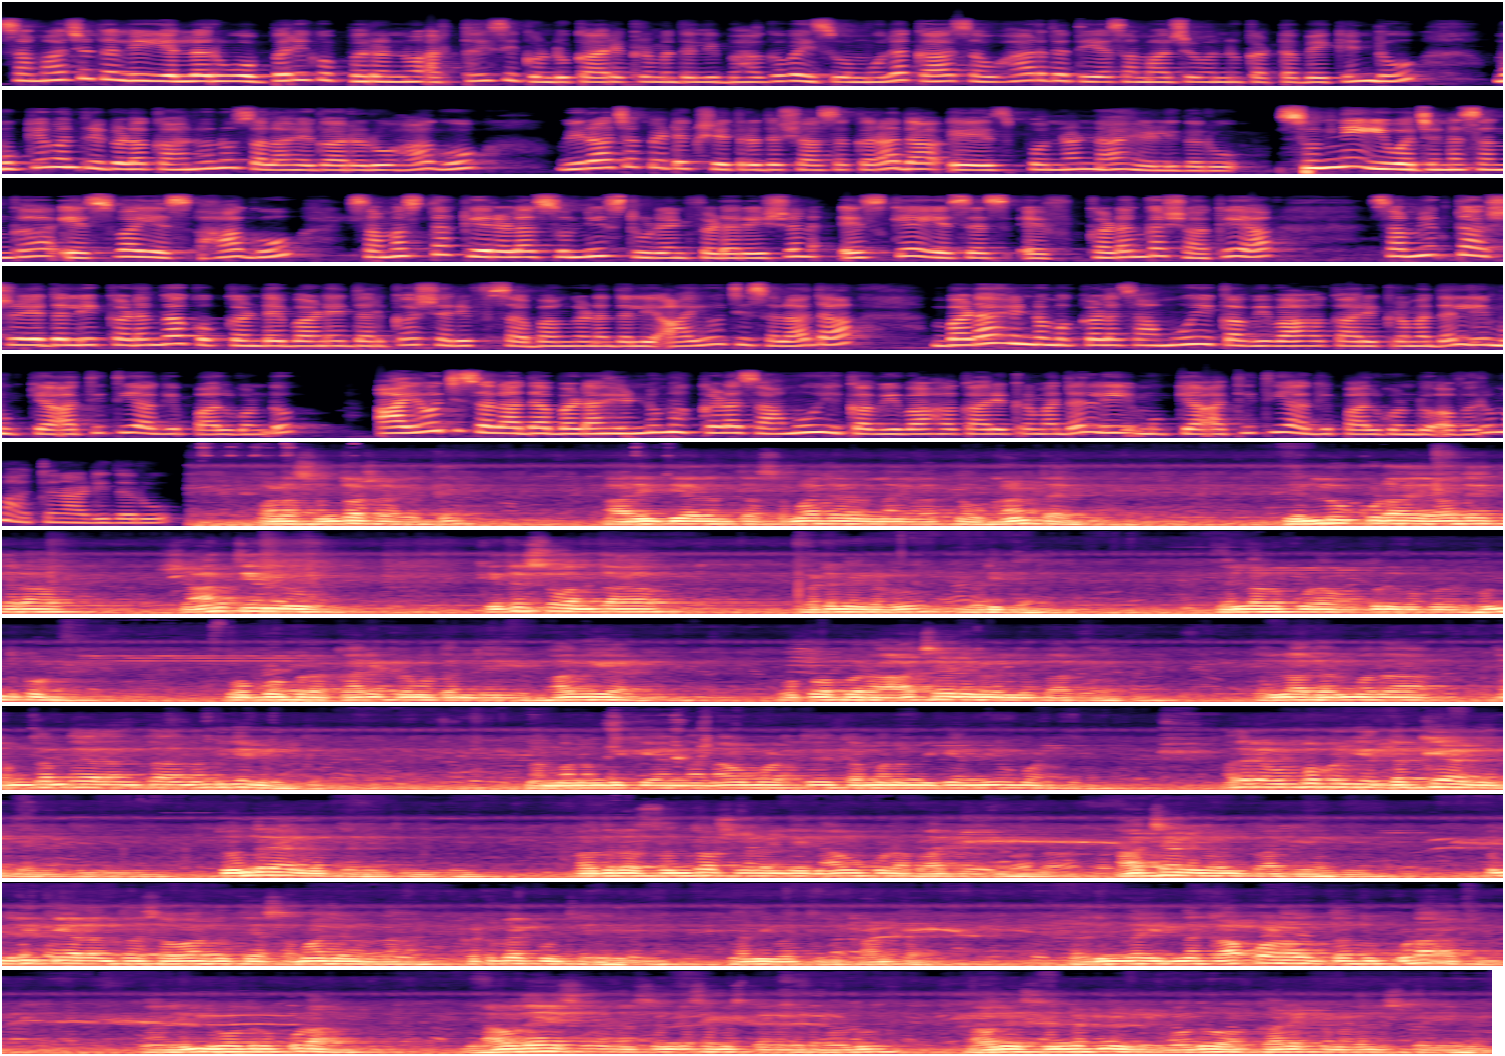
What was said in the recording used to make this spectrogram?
ಸಮಾಜದಲ್ಲಿ ಎಲ್ಲರೂ ಒಬ್ಬರಿಗೊಬ್ಬರನ್ನು ಅರ್ಥೈಸಿಕೊಂಡು ಕಾರ್ಯಕ್ರಮದಲ್ಲಿ ಭಾಗವಹಿಸುವ ಮೂಲಕ ಸೌಹಾರ್ದತೆಯ ಸಮಾಜವನ್ನು ಕಟ್ಟಬೇಕೆಂದು ಮುಖ್ಯಮಂತ್ರಿಗಳ ಕಾನೂನು ಸಲಹೆಗಾರರು ಹಾಗೂ ವಿರಾಜಪೇಟೆ ಕ್ಷೇತ್ರದ ಶಾಸಕರಾದ ಎಎಸ್ ಪೊನ್ನಣ್ಣ ಹೇಳಿದರು. ಸುನ್ನಿ ಯುವಜನ ಸಂಘ, ಎಸ್ವೈಎಸ್ ಹಾಗೂ Samastha Kerala Sunni student federation, SKSSF Kadanga ಶಾಖೆಯ ಸಂಯುಕ್ತ ಆಶ್ರಯದಲ್ಲಿ ಕಡಂಗ ಕೊಕ್ಕಂಡೆ ಬಾಣೆ ದರ್ಗಾ ಶರೀಫ್ ಸಭಾಂಗಣದಲ್ಲಿ ಆಯೋಜಿಸಲಾದ ಬಡ ಹೆಣ್ಣು ಮಕ್ಕಳ ಸಾಮೂಹಿಕ ವಿವಾಹ ಕಾರ್ಯಕ್ರಮದಲ್ಲಿ ಮುಖ್ಯ ಅತಿಥಿಯಾಗಿ ಪಾಲ್ಗೊಂಡು ಆಯೋಜಿಸಲಾದ ಬಡ ಹೆಣ್ಣು ಮಕ್ಕಳ ಸಾಮೂಹಿಕ ವಿವಾಹ ಕಾರ್ಯಕ್ರಮದಲ್ಲಿ ಮುಖ್ಯ ಅತಿಥಿಯಾಗಿ ಪಾಲ್ಗೊಂಡು ಅವರು ಮಾತನಾಡಿದರು. ಬಹಳ ಸಂತೋಷ ಆಗುತ್ತೆ. ಆ ರೀತಿಯಾದಂಥ ಸಮಾಜವನ್ನು ಇವತ್ತು ನಾವು ಕಾಣ್ತಾ ಇದ್ದೀವಿ ಎಲ್ಲೂ ಕೂಡ ಯಾವುದೇ ಥರ ಶಾಂತಿಯನ್ನು ಕೆದರಿಸುವಂಥ ಘಟನೆಗಳು ನಡೀತಾರೆ ಎಲ್ಲರೂ ಕೂಡ ಒಬ್ಬರಿಗೊಬ್ಬರು ಹೊಂದಿಕೊಂಡು ಒಬ್ಬೊಬ್ಬರ ಕಾರ್ಯಕ್ರಮದಲ್ಲಿ ಭಾಗಿಯಾಗಿ ಒಬ್ಬೊಬ್ಬರ ಆಚರಣೆಗಳಲ್ಲಿ ಭಾಗವಹಿಸ್ತಾರೆ ಎಲ್ಲ ಧರ್ಮದ ತಮ್ಮ ತಮ್ಮದೇ ಆದಂಥ ನಂಬಿಕೆಗಳಿರ್ತವೆ ನಮ್ಮ ನಂಬಿಕೆಯನ್ನು ನಾವು ಮಾಡ್ತೇವೆ, ತಮ್ಮ ನಂಬಿಕೆಯನ್ನು ನೀವು ಮಾಡ್ತೀವಿ ಆದರೆ ಒಬ್ಬೊಬ್ಬರಿಗೆ ಧಕ್ಕೆ ಆಗದಂತೆ ರೀತಿಯಲ್ಲಿ ತೊಂದರೆ ಆಗದಂತೆ ರೀತಿಯಲ್ಲಿ ಅದರ ಸಂತೋಷಗಳಲ್ಲಿ ನಾವು ಕೂಡ ಭಾಗಿಯಾಗಿ, ಆಚರಣೆಗಳಲ್ಲಿ ಭಾಗಿಯಾಗಿ ಒಂದು ರೀತಿಯಾದಂಥ ಸೌಹಾರ್ದತೆಯ ಸಮಾಜವನ್ನು ಕಟ್ಟಬೇಕು ಅಂತ ಹೇಳಿದರೆ ನಾನು ಇವತ್ತಿನ ಕಾಣ್ತಾ ಅದರಿಂದ ಇದನ್ನ ಕಾಪಾಡುವಂಥದ್ದು ಕೂಡ ಆಗ್ತದೆ. ನಾನು ಎಲ್ಲಿ ಹೋದರೂ ಕೂಡ ಯಾವುದೇ ಸಂಘ ಸಂಸ್ಥೆಗಳಿರ್ಬೋದು ಯಾವುದೇ ಸಂಘಟನೆಗಳಿರ್ಬೋದು ಆ ಕಾರ್ಯಕ್ರಮದಲ್ಲಿ ಸ್ಪರ್ಧಿಗಳು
